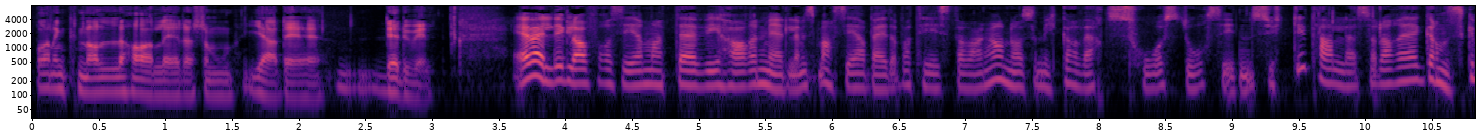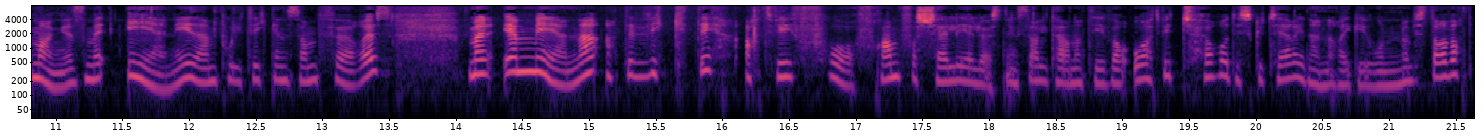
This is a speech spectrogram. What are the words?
bare en knallhard leder som gjør det, det du vil? Jeg er veldig glad for å si om at eh, vi har en medlemsmasse i Arbeiderpartiet i Stavanger nå som ikke har vært så stor siden 70-tallet. Så det er ganske mange som er enig i den politikken som føres. Men jeg mener at det er viktig at vi får fram forskjellige løsningsalternativer, og at vi tør å diskutere i denne regionen. Og hvis det har vært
